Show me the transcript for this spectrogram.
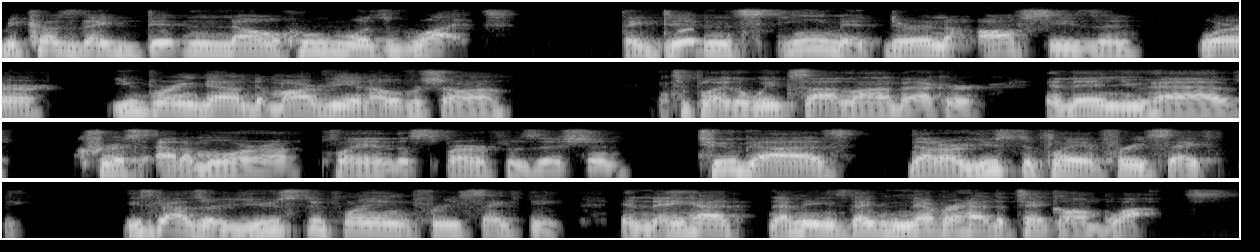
because they didn't know who was what. They didn't scheme it during the offseason where you bring down DeMarvion Overshown to play the weak side linebacker, and then you have Chris Adimora playing the spur position, two guys that are used to playing free safety. These guys are used to playing free safety, and they had that means they never had to take on blocks.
